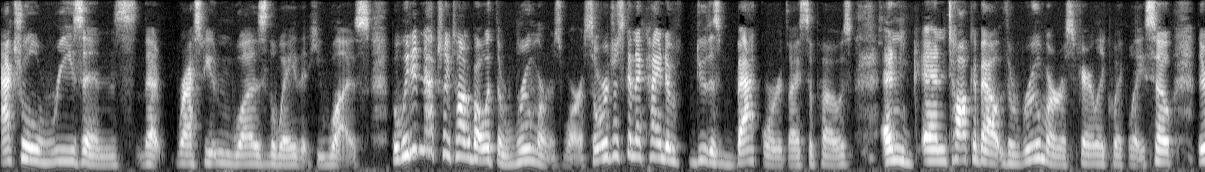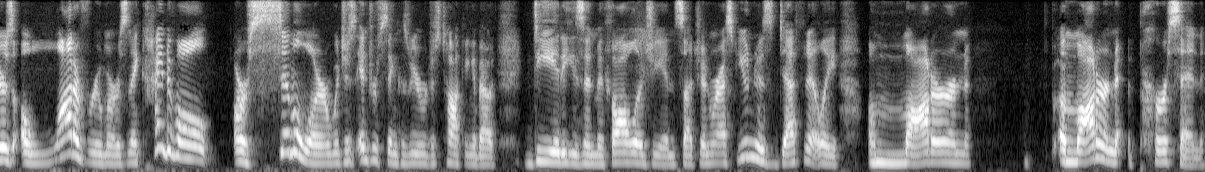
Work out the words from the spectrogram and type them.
actual reasons that Rasputin was the way that he was. But we didn't actually talk about what the rumors were. So we're just going to kind of do this backwards, I suppose, and and talk about the rumors fairly quickly. So there's a lot of rumors and they kind of all are similar, which is interesting because we were just talking about deities and mythology and such. And Rasputin is definitely a modern a modern person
